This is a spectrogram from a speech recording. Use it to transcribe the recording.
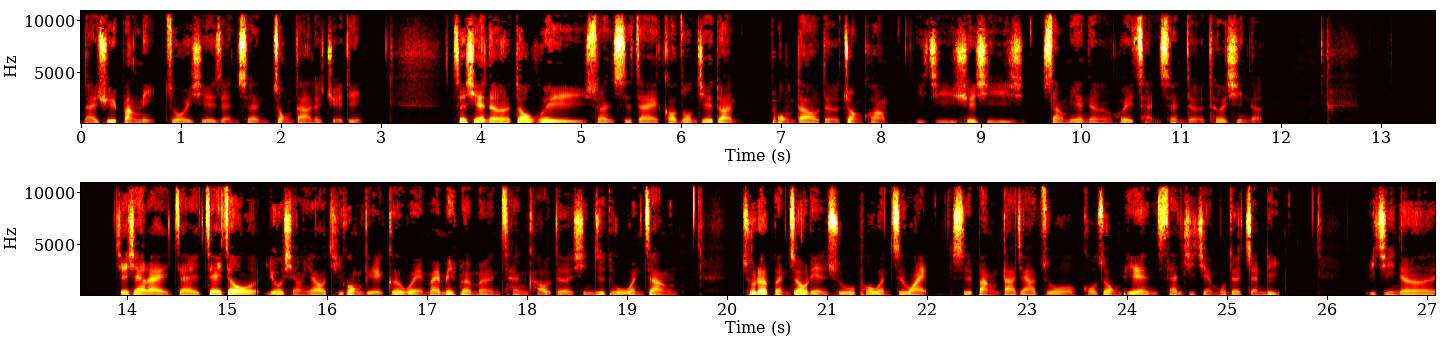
来去帮你做一些人生重大的决定，这些呢都会算是在高中阶段碰到的状况，以及学习上面呢会产生的特性了。接下来在这周有想要提供给各位 MyMapper 们参考的心智图文章，除了本周脸书破文之外，是帮大家做国中篇三集节目的整理，以及呢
